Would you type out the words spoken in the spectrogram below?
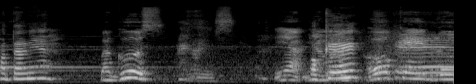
hotelnya? Bagus. Iya. nyaman. Oke. Oke, bro.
